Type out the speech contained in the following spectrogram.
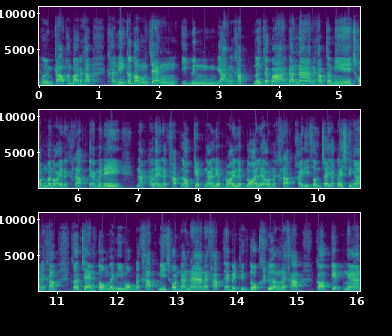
179,000 บาทนะครับ คันนี้ก็ต้องแจ้งอีกหนึ่งอย่างนะครับ เนื่องจากว่าด้านหน้านะครับจะมีชนมาหน่อยนะครับ แต่ไม่ได้หนักอะไรนะครับ เราเก็บงานเรียบร้อยเรียบร้อยแล้วนะครับ ใครที่สนใจอยากได้ใช้งานนะครับ ก็แจ้งตรงไม่มีหมกนะครับ มีชนด้านหน้านะครับ แต่ไม่ถึงตัวเครื่องนะครับ ก็เก็บงาน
